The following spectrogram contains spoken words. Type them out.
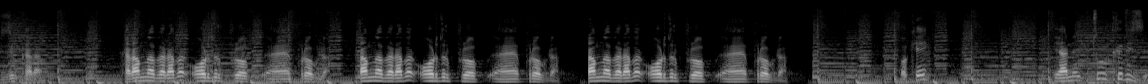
Bizim Karam. Karam'la beraber order pro, e, program. Karam'la beraber order pro, e, program. Karam'la beraber order pro, e, program. Okey? Yani tur krizi.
